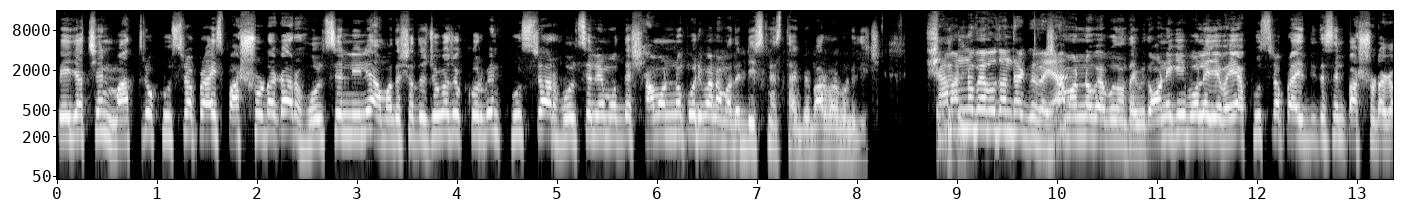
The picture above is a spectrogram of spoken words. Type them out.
পেয়ে যাচ্ছেন মাত্র খুচরা প্রাইস পাঁচশো টাকা আর হোলসেল নিলে আমাদের সাথে যোগাযোগ করবেন। খুচরা আর হোলসেলের মধ্যে সামান্য পরিমাণ আমাদের ডিসনেস থাকবে। বারবার বলে দিচ্ছি। সামান্য ব্যবধান থাকবে ভাই হ্যাঁ? সামান্য ব্যবধান থাকবে। তো অনেকেই বলে যে ভাইয়া খুচরা প্রাইস দিতেছেন পাঁচশো টাকা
